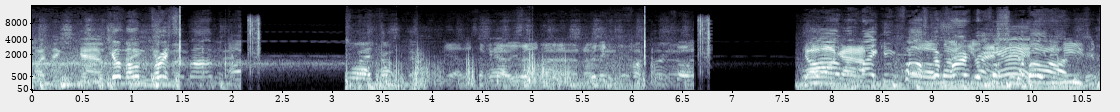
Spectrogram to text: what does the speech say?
Come on, press the button. Yeah, let's have a go. You ready? Ready? Go on, Gav. Making faster Oh, mate, progress. fucking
